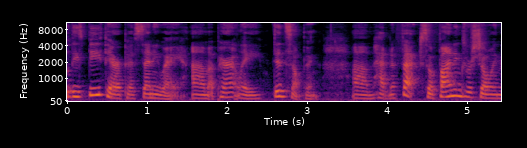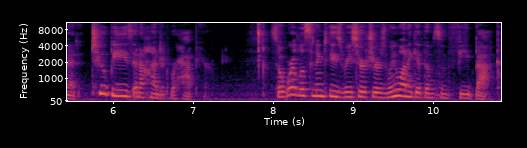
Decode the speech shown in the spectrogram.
these bee therapists, anyway, um, apparently did something, um, had an effect. So findings were showing that two bees in a hundred were happier. So we're listening to these researchers and we want to give them some feedback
